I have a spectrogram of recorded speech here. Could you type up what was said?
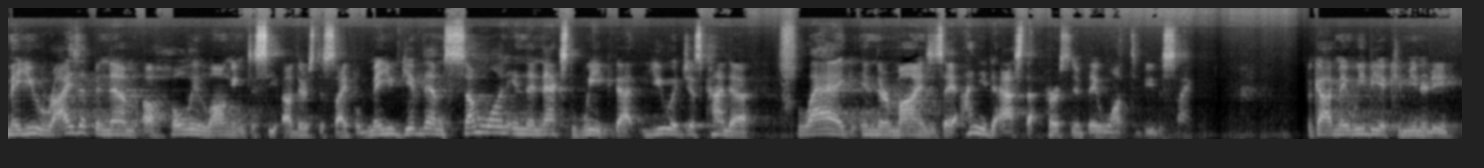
May you rise up in them a holy longing to see others discipled. May you give them someone in the next week that you would just kind of flag in their minds and say, I need to ask that person if they want to be discipled. But God, may we be a community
